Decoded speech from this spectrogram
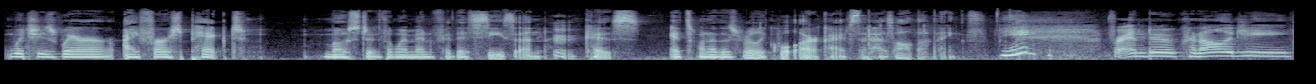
which is where I first picked most of the women for this season because it's one of those really cool archives that has all the things. Yeah. For endocrinology,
